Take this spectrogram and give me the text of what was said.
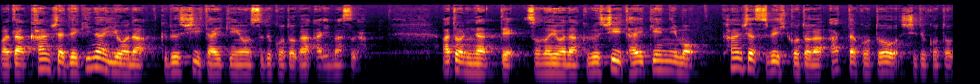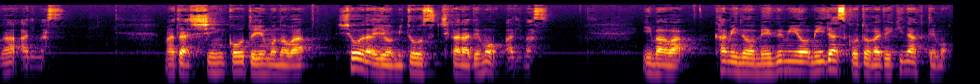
また感謝できないような苦しい体験をすることがありますが後になってそのような苦しい体験にも感謝すべきことがあったことを知ることがあります。また信仰というものは将来を見通す力でもあります。今は神の恵みを見いだすことができなくても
